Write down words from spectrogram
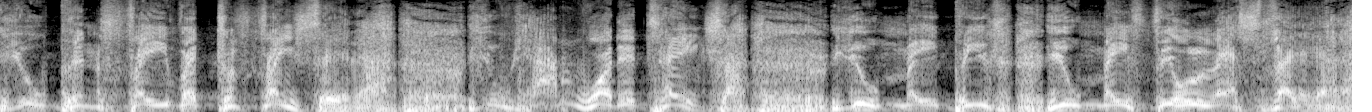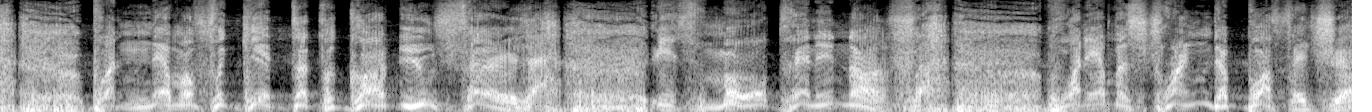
You've been favored to face it. You have what it takes. You may be, you may feel less than, but never forget that the God you serve is more than enough. Whatever's trying to buffet you,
